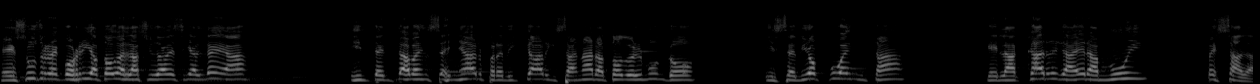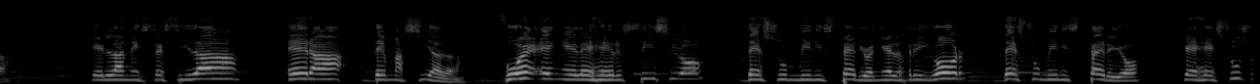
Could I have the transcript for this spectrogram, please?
Jesús recorría todas las ciudades y aldeas, intentaba enseñar, predicar y sanar a todo el mundo y se dio cuenta que la carga era muy pesada, que la necesidad era demasiada. Fue en el ejercicio de su ministerio, en el rigor de su ministerio, que Jesús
